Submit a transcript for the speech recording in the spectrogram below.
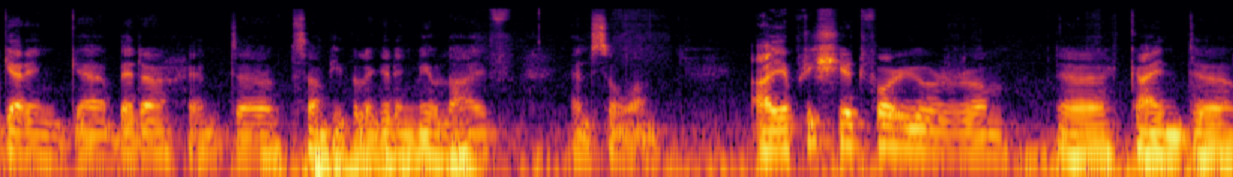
getting uh, better and some people are getting new life and so on. I appreciate for your um, uh, kind uh,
